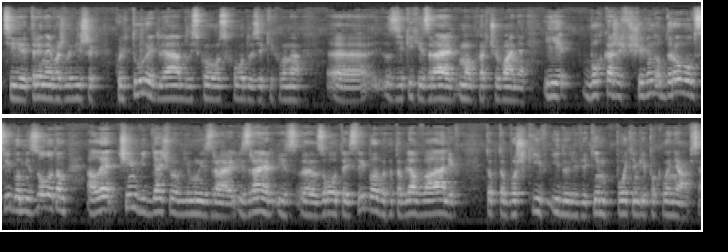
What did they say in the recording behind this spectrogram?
ці три найважливіших культури для Близького Сходу, з яких вона е, з яких Ізраїль мав харчування. І Бог каже, що він обдаровував сріблом і золотом, але чим віддячував йому Ізраїль? Ізраїль із е, золота і срібла виготовляв ваалів, тобто божків, ідолів, яким потім і поклонявся.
